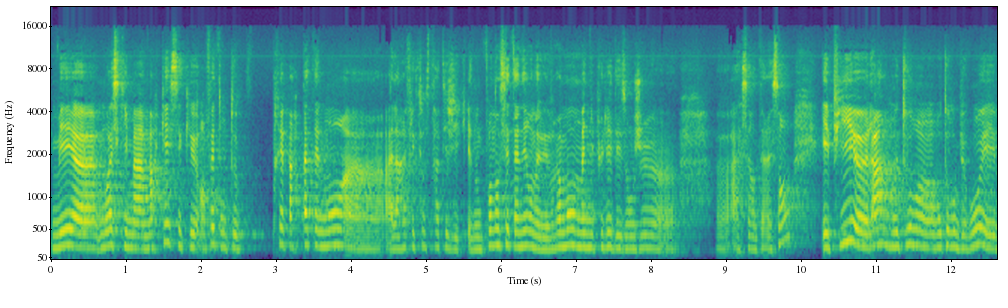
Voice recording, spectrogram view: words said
Mais euh, moi, ce qui m'a marqué, c'est qu'en en fait, on te prépare pas tellement à, à, la réflexion stratégique. Et donc, pendant cette année, on avait vraiment manipulé des enjeux euh, assez intéressant. Et puis euh, là, retour, euh, retour au bureau et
